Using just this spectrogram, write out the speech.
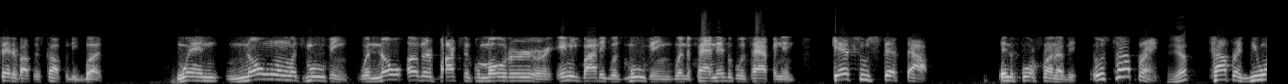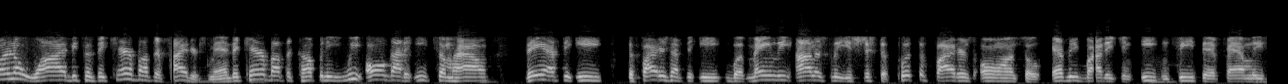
said about this company, but when no one was moving, when no other boxing promoter or anybody was moving, when the pandemic was happening, guess who stepped out in the forefront of it? It was Top Rank. Yep. Top Rank. You want to know why? Because they care about their fighters, man. They care about the company. We all got to eat somehow. They have to eat. The fighters have to eat. But mainly, honestly, it's just to put the fighters on so everybody can eat and feed their families,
